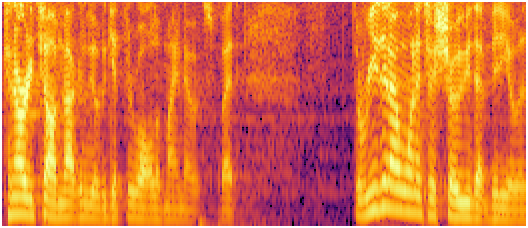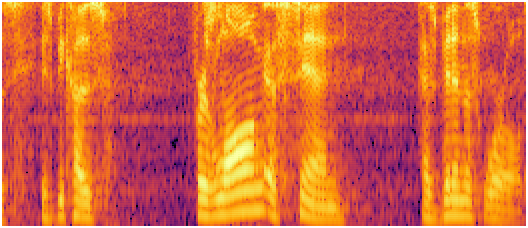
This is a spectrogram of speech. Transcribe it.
can already tell I'm not going to be able to get through all of my notes, but The reason I wanted to show you that video is, is because for as long as sin has been in this world,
